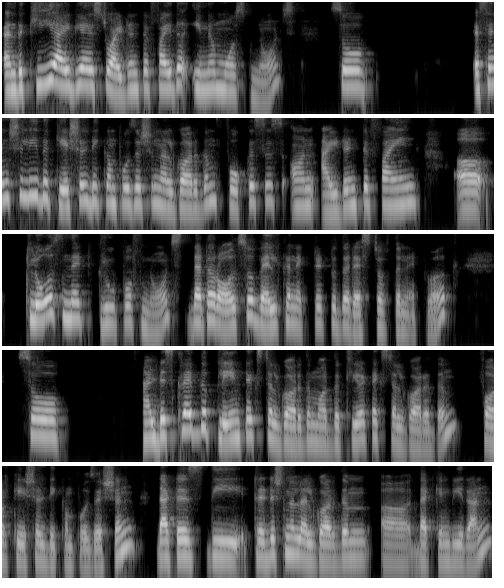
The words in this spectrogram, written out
and the key idea is to identify the innermost nodes. So essentially, the K-shell decomposition algorithm focuses on identifying a close knit group of nodes that are also well connected to the rest of the network. So I'll describe the plain text algorithm or the clear text algorithm for K-shell decomposition. That is the traditional algorithm uh, that can be run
